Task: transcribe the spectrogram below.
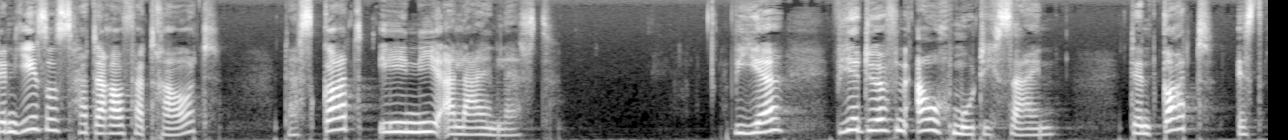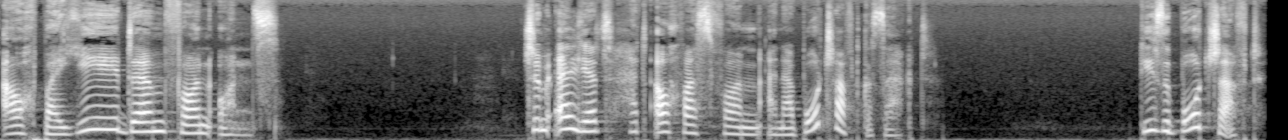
Denn Jesus hat darauf vertraut, dass Gott ihn nie allein lässt. Wir, wir dürfen auch mutig sein, denn Gott ist auch bei jedem von uns. Jim Elliot hat auch was von einer Botschaft gesagt. Diese Botschaft,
